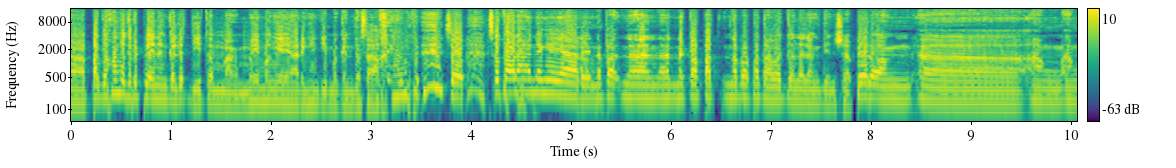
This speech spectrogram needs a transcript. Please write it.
ah, pag ako nag-reply ng galit dito, ma- may mangyayaring hindi maganda sa akin. so, so parang ang nangyayari, napa, na, na, nagpapat, napapatawad ko na lang din siya. Pero ang ah, ang ang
